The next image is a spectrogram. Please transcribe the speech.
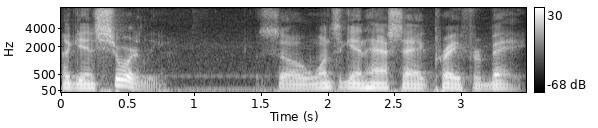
again shortly. So once again, hashtag pray for BAE.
